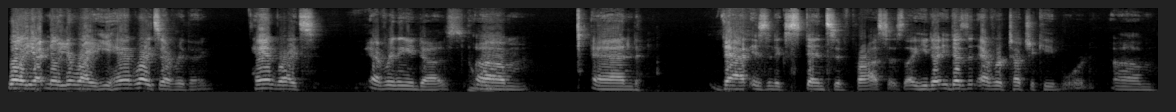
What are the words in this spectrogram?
Well, yeah, no, you're right. He handwrites everything. Handwrites everything he does. Oh, um, and that is an extensive process. Like he, do, he doesn't ever touch a keyboard. Um,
